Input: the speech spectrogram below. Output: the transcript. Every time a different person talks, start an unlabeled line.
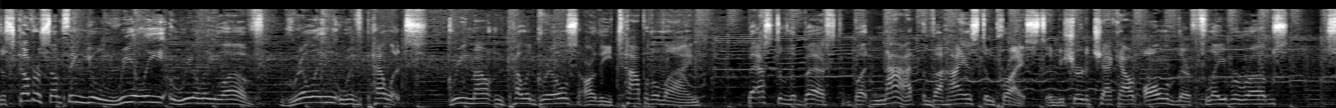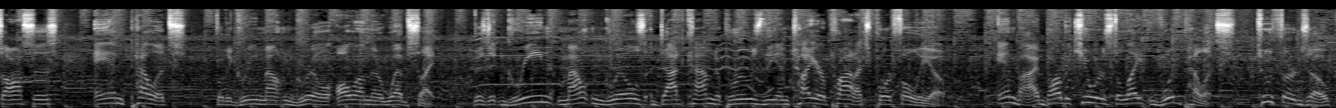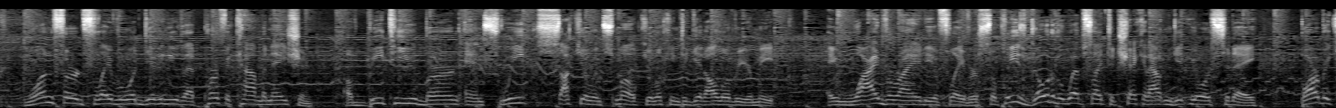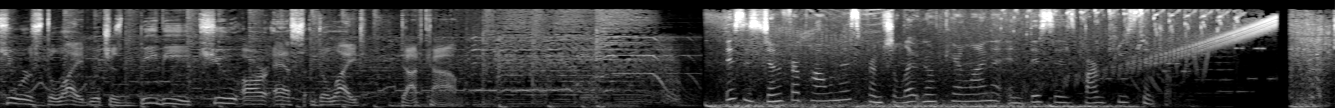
Discover something you'll really, really love grilling with pellets. Green Mountain pellet grills are the top of the line, best of the best, but not the highest in price. And be sure to check out all of their flavor rubs, sauces, and pellets for the Green Mountain Grill all on their website. Visit greenmountaingrills.com to peruse the entire products portfolio. And by Barbecuer's Delight Wood Pellets. Two thirds oak, one third flavor wood, giving you that perfect combination of BTU burn and sweet, succulent smoke you're looking to get all over your meat. A wide variety of flavors, so please go to the website to check it out and get yours today. Barbecuer's Delight, which is bbqrsdelight.com.
This is Jennifer Palamas from Charlotte, North Carolina, and this is Barbecue Central.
